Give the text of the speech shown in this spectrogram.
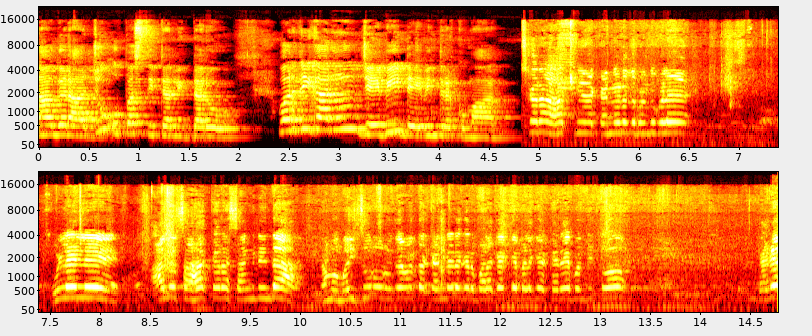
ನಾಗರಾಜು ಉಪಸ್ಥಿತರಿದ್ದರು. ವರದಿಗಾರರು ಜೆಬಿ ದೇವೇಂದ್ರ ಕುಮಾರ್. ನಮಸ್ಕಾರ, ಆತ್ಮೀಯ ಕನ್ನಡದ ಬಂಧುಗಳೇ. ಉಳ್ಳಳ್ಳಿ ಹಾಲು ಸಹಕಾರ ಸಂಘದಿಂದ ನಮ್ಮ ಮೈಸೂರು ಹೃದಯವಂತ ಕನ್ನಡಿಗರ ಬಳಗಕ್ಕೆ ಬೆಳಗ್ಗೆ ಕರೆ ಬಂದಿತ್ತು. ಕರೆ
